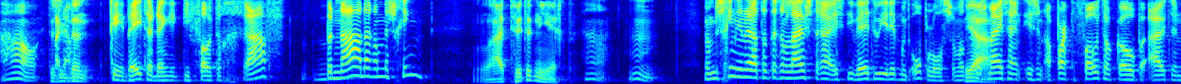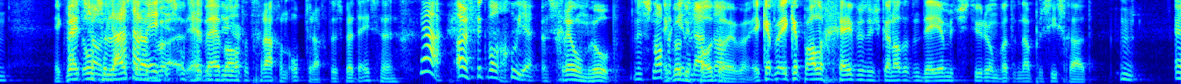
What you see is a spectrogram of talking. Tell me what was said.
Oh, Dus dan dan- kun je beter, denk ik, die fotograaf benaderen misschien? Maar hij twittert niet echt. Ah, hmm. Maar misschien inderdaad dat er een luisteraar is die weet hoe je dit moet oplossen. Want Ja. volgens mij zijn, is een aparte foto kopen uit een... Ik weet, onze luisteraars we- hebben duur. altijd graag een opdracht. Dus bij deze Ja, oh, dat vind ik wel een goeie. een schreeuw om hulp. Dan snap ik, ik wil die foto wel. hebben. Ik heb, ik heb alle gegevens, dus je kan altijd een DM'tje sturen om wat het nou precies gaat. Eh,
